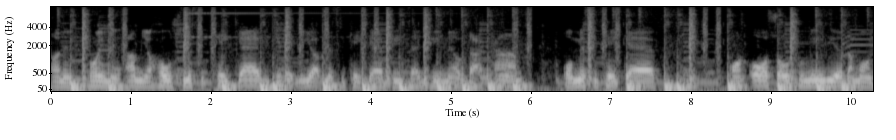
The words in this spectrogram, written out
unemployment. I'm your host, Mr. K Gab. You can hit me up, Mr. K Beats at gmail.com or Mr. K Gab on all social medias. I'm on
